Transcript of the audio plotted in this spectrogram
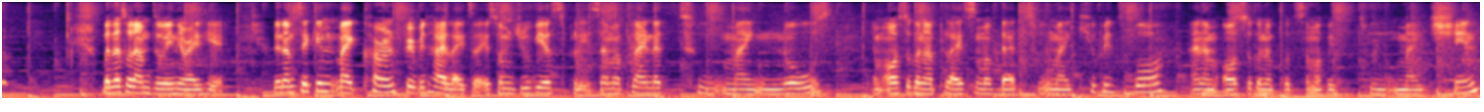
but that's what I'm doing right here. Then I'm taking my current favorite highlighter. It's from Juvia's Place. I'm applying that to my nose. I'm also going to apply some of that to my cupid's bow. And I'm also going to put some of it to my chin.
